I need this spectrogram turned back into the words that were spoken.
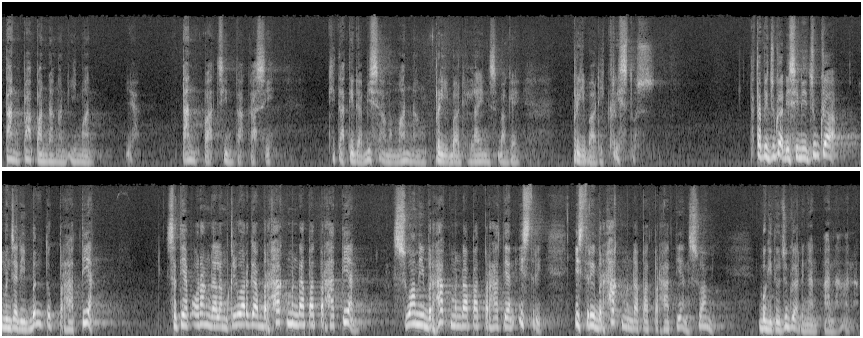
tanpa pandangan iman, ya, tanpa cinta kasih kita tidak bisa memandang pribadi lain sebagai pribadi Kristus. Tetapi juga di sini juga menjadi bentuk perhatian. Setiap orang dalam keluarga berhak mendapat perhatian. Suami berhak mendapat perhatian istri. Istri berhak mendapat perhatian suami. Begitu juga dengan anak-anak.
